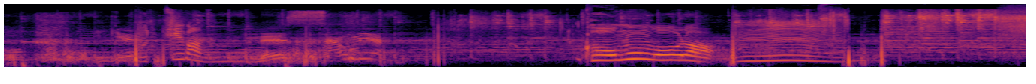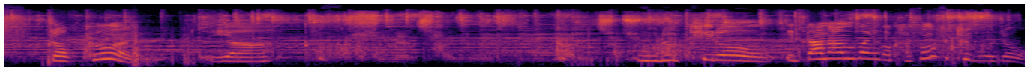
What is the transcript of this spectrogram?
멋지가 않네. 내 싸움이야. 검은 워라. 음. 그렇군 야. 우르키로. 일단 한 번 이거 가성 스킬 보죠.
